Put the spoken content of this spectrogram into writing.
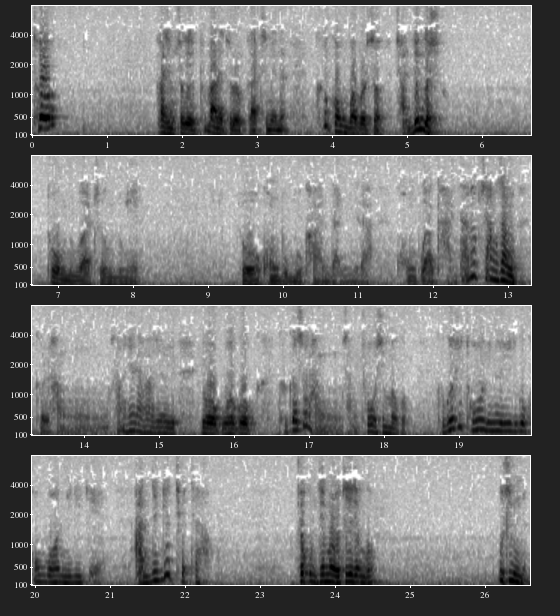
더 가슴 속에 품 안에 들어올 것 같으면은 그 공부가 벌써 잘 된 것이고, 동중과 정중에 요 공부 무간단입니다. 공부가 간단 없이 항상 그걸 항상 해나가기를 요구하고 그것을 항상 조심하고 그것이 도인의 일이고 공부한 일이지. 안 된 게 퇴퇴하고. 조금 되면 어떻게 된 거? 웃음,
